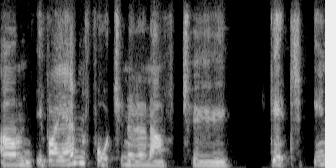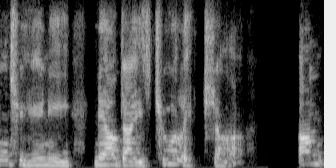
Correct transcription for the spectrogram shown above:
Um, if I am fortunate enough to get into uni nowadays to a lecture, um,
